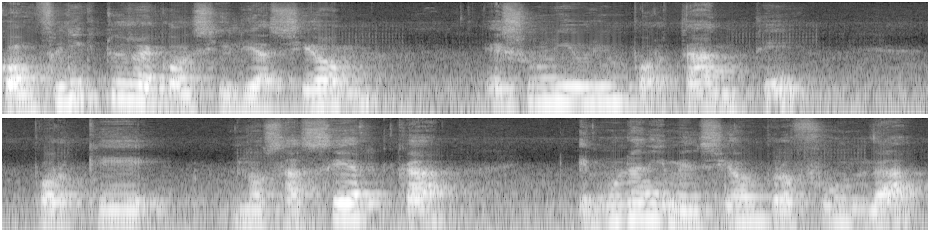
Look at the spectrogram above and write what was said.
Conflicto y Reconciliación es un libro importante porque nos acerca en una dimensión profunda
